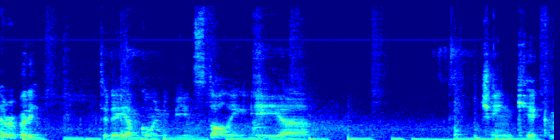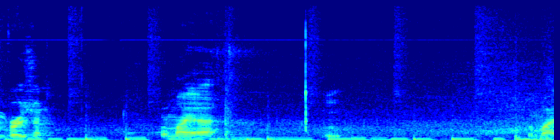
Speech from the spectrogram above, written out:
everybody? Today I'm going to be installing a uh, chain kit conversion for my uh, ooh, for my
